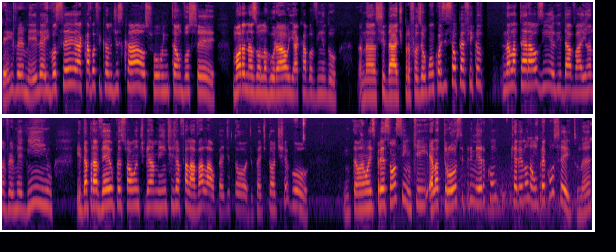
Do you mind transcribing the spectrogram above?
Bem vermelha, e você acaba ficando descalço, ou então você mora na zona rural e acaba vindo na cidade para fazer alguma coisa e seu pé fica na lateralzinha ali da Havaiana vermelhinho, e dá para ver o pessoal antigamente já falava ah lá, o pé de Todd, o pé de Todd chegou. Então é uma expressão assim que ela trouxe primeiro com querendo ou não um preconceito, né?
